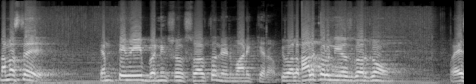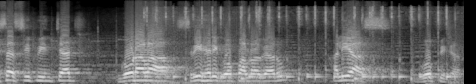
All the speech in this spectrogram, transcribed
నమస్తే. ఎంటీవీ బర్నింగ్ షోకి స్వాగతం. నేను మాణిక్యరావు. ఇవాళ పాలకొల్లు నియోజకవర్గం YSRCP in-charge Godala Srihari Gopalarao garu alias Gopi గారు.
